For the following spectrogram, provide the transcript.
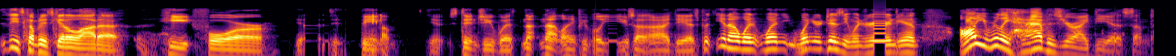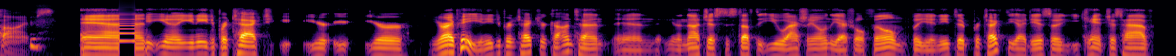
these companies get a lot of heat for you know, being um, you know, stingy with not, not letting people use other ideas. But you know, when when mm-hmm. when you're Disney, when you're MGM, all you really have is your ideas sometimes, and you know you need to protect your your your IP. You need to protect your content, and you know not just the stuff that you actually own, the actual films, but you need to protect the idea. So you can't just have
